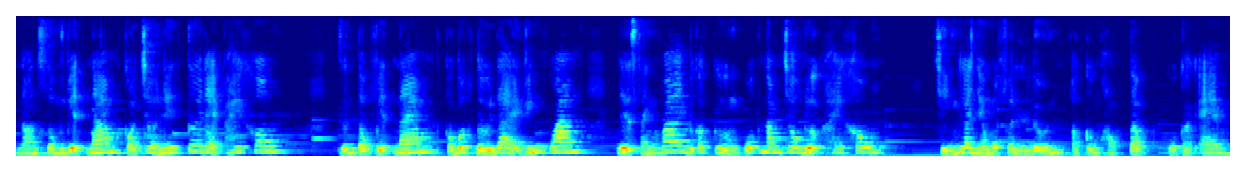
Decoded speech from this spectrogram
Non sông Việt Nam có trở nên tươi đẹp hay không? Dân tộc Việt Nam có bước tới đài vinh quang để sánh vai với các cường quốc Nam Châu được hay không? chính là nhờ một phần lớn ở công học tập của các em.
